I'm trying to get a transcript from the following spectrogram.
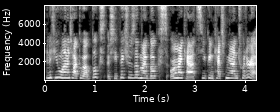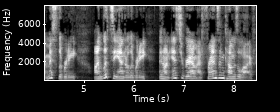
And if you want to talk about books or see pictures of my books or my cats, you can catch me on Twitter at Miss Liberty, on Litsy under Liberty, and on Instagram at Franzen Comes Alive.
